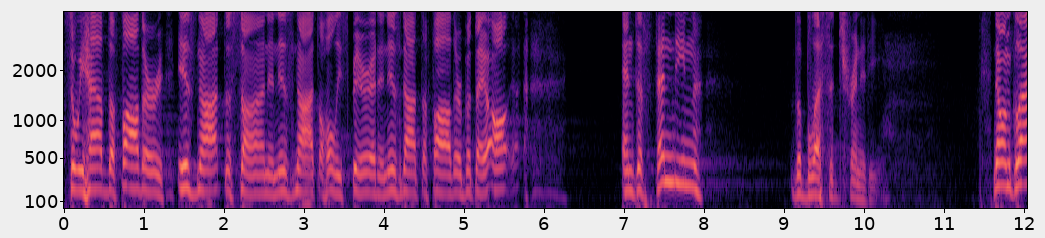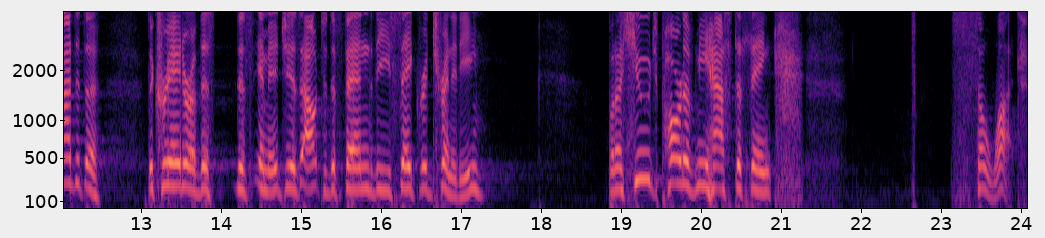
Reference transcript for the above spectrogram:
So we have the Father is not the Son, and is not the Holy Spirit, and is not the Father, but they all. And defending the Blessed Trinity. Now, I'm glad that the, the creator of this, this image is out to defend the sacred Trinity. But a huge part of me has to think so what?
